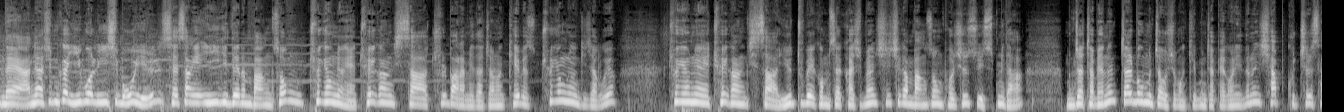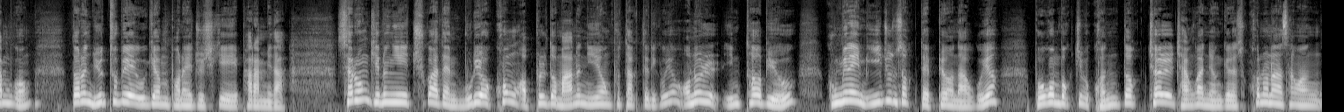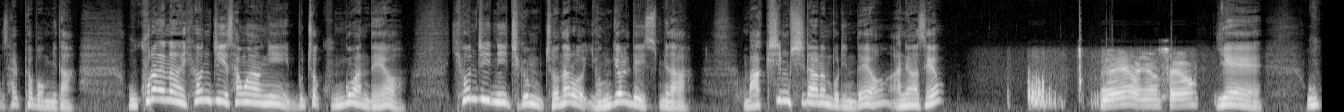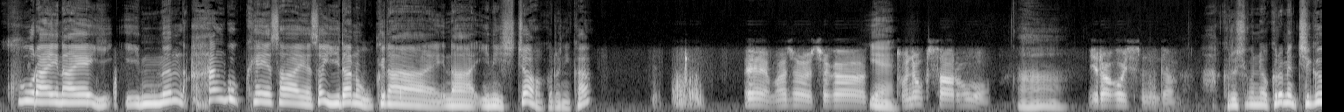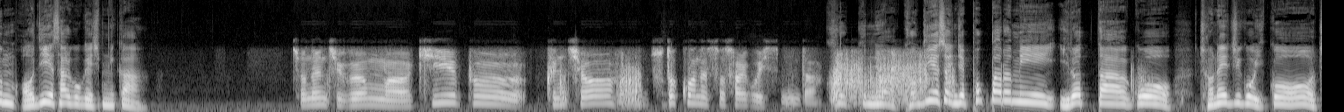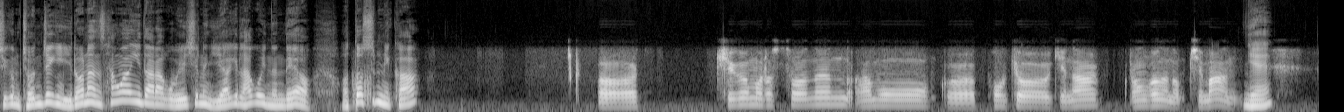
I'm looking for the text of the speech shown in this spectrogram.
네, 안녕하십니까. 2월 25일 세상에 이익이 되는 방송 최경령의 최강시사 출발합니다. 저는 KBS 최경령 기자고요. 최경령의 최강 시사 유튜브에 검색하시면 실시간 방송 보실 수 있습니다. 문자 참여는 짧은 문자 오시면 기본자 100원이 드는 샵 9730 또는 유튜브에 의견 보내주시기 바랍니다. 새로운 기능이 추가된 무료 콩 어플도 많은 이용 부탁드리고요. 오늘 인터뷰 국민의힘 이준석 대표 나오고요. 보건복지부 권덕철 장관 연결해서 코로나 상황 살펴봅니다. 우크라이나 현지 상황이 무척 궁금한데요. 현지인이 지금 전화로 연결돼 있습니다. 막심 씨라는 분인데요. 안녕하세요. 네, 안녕하세요. 예. 우크라이나에 있는 한국 회사에서 일하는 우크라이나인이시죠? 그러니까? 네, 맞아요. 제가 예. 돈역사로 아, 일하고 있습니다. 아, 그러시군요. 그러면 지금 어디에 살고 계십니까? 저는 지금 어, 키예프 근처 수도권에서 살고 있습니다. 그렇군요. 거기에서 이제 폭발음이 일었다고 전해지고 있고 지금 전쟁이 일어난 상황이다라고 외신은 이야기를 하고 있는데요. 어떻습니까? 어, 지금으로서는 아무 그 폭격이나 그런 거는 없지만 예.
